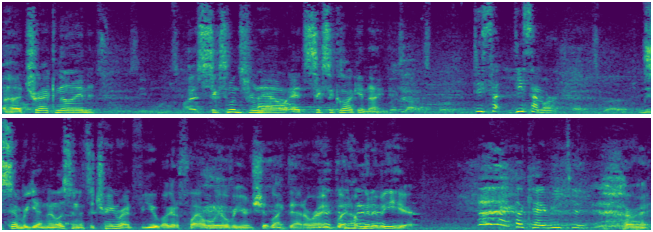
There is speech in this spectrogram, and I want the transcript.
uh, track nine, uh, six months from now at six o'clock at night. Dece- December. December, yeah. Now listen, it's a train ride for you. I gotta fly all the way over here and shit like that, all right? But I'm gonna be here. Okay, me too. All right.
